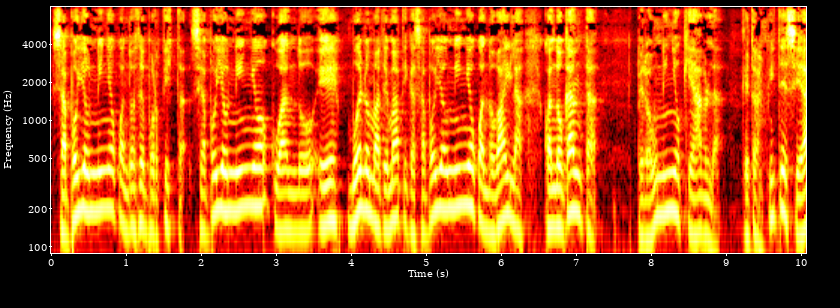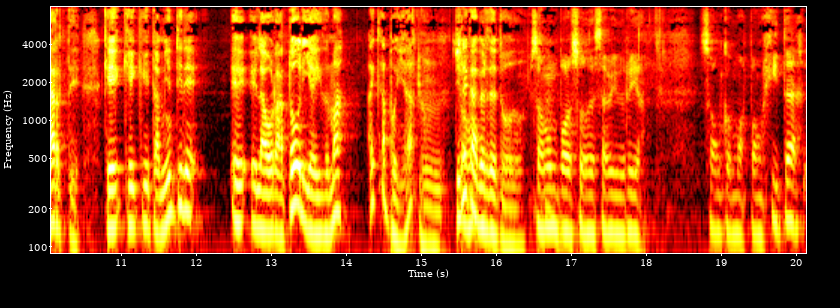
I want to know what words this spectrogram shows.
se apoya a un niño cuando es deportista, se apoya a un niño cuando es bueno en matemáticas, se apoya a un niño cuando baila, cuando canta, pero a un niño que habla, que transmite ese arte, que, que, que también tiene eh, la oratoria y demás, hay que apoyarlo. Tiene Son- que haber de todo. Son un pozo de sabiduría. Son como esponjitas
